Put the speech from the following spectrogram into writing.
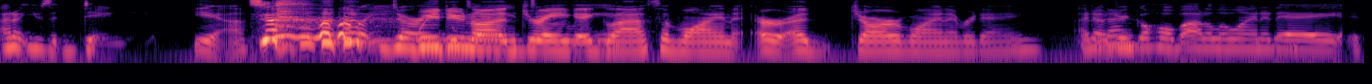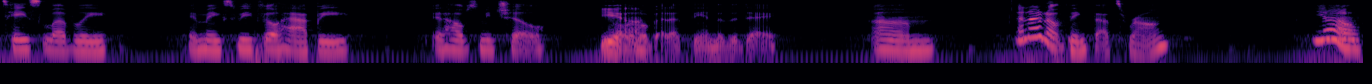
I don't use it daily. Yeah. We do not drink a glass of wine or a jar of wine every day. I don't Did drink a whole bottle of wine a day. It tastes lovely. It makes me feel happy. It helps me chill yeah. a little bit at the end of the day. Um, and I don't think that's wrong. No.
